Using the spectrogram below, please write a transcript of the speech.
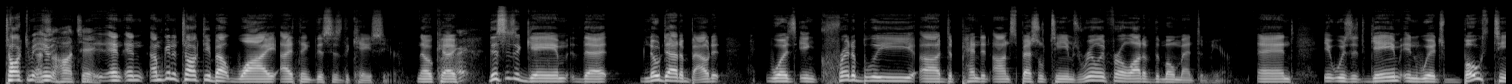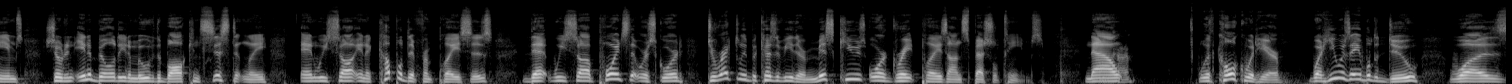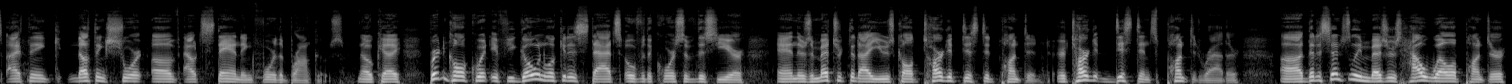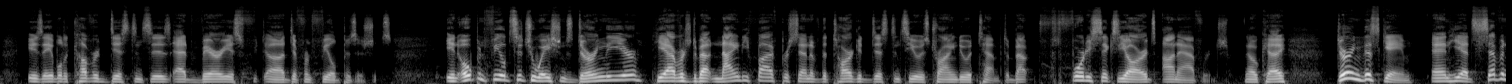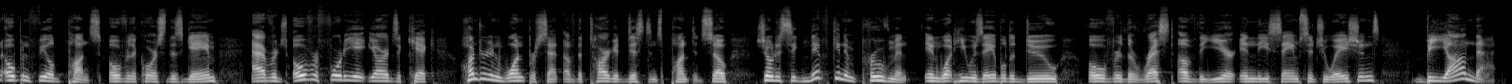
Talk to me. That's a hot take. And, and I'm going to talk to you about why I think this is the case here. Okay? Right. This is a game that, no doubt about it, was incredibly uh, dependent on special teams, really, for a lot of the momentum here. And it was a game in which both teams showed an inability to move the ball consistently. And we saw in a couple different places that we saw points that were scored directly because of either miscues or great plays on special teams. Now, okay. with Colquitt here, what he was able to do was, I think, nothing short of outstanding for the Broncos. Okay? Britton Colquitt, if you go and look at his stats over the course of this year, and there's a metric that I use called target distance punted, or target distance punted, rather, uh, that essentially measures how well a punter is able to cover distances at various uh, different field positions. In open field situations during the year, he averaged about 95% of the target distance he was trying to attempt, about 46 yards on average. Okay? During this game, and he had seven open field punts over the course of this game, averaged over 48 yards a kick, 101% of the target distance punted. So, showed a significant improvement in what he was able to do over the rest of the year in these same situations. Beyond that,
